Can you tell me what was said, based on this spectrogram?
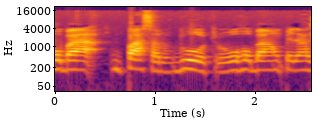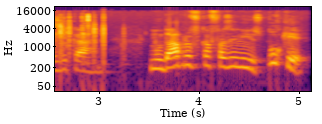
roubar um pássaro do outro, ou roubar um pedaço de carne. Não dá para eu ficar fazendo isso. Por quê?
